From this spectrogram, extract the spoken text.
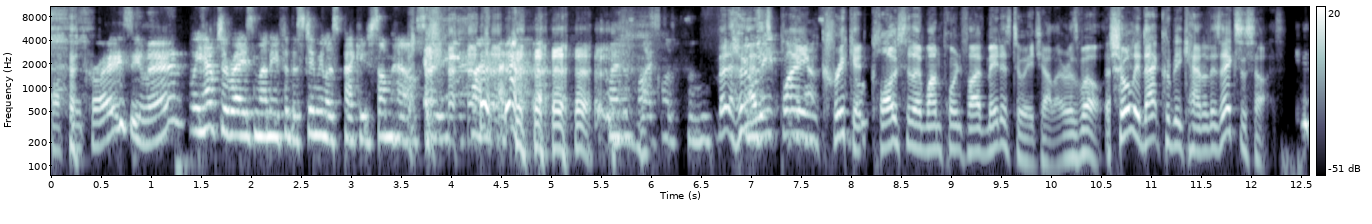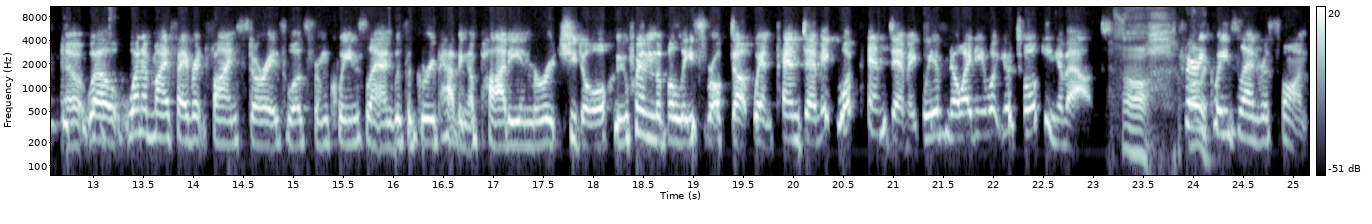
Fucking crazy, man. We have to raise money for the stimulus package somehow. So you can find motorcyclists and But who is playing cricket closer than 1.5 metres to each other as well? Surely that could be counted as exercise. Uh, well, one of my favourite fine stories was from Queensland with a group having a party in Maroochydore who, when the police rocked up, went, pandemic? What pandemic? We have no idea what you're talking about. Oh, Very oh, Queensland response.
